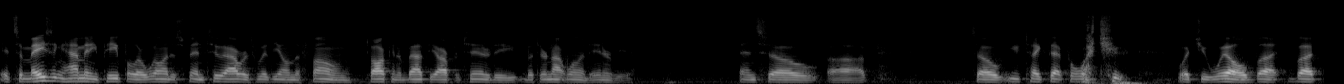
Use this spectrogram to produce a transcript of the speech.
It's amazing how many people are willing to spend two hours with you on the phone talking about the opportunity, but they're not willing to interview. And so, uh, so you take that for what you what you will. But but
